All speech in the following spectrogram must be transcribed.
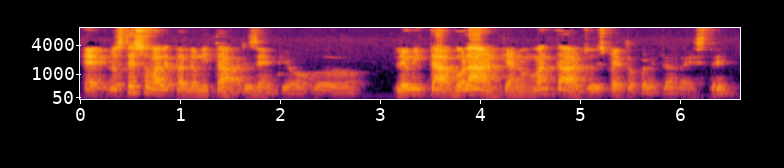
eh, lo stesso vale per le unità, ad esempio eh, le unità volanti hanno un vantaggio rispetto a quelle terrestri,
